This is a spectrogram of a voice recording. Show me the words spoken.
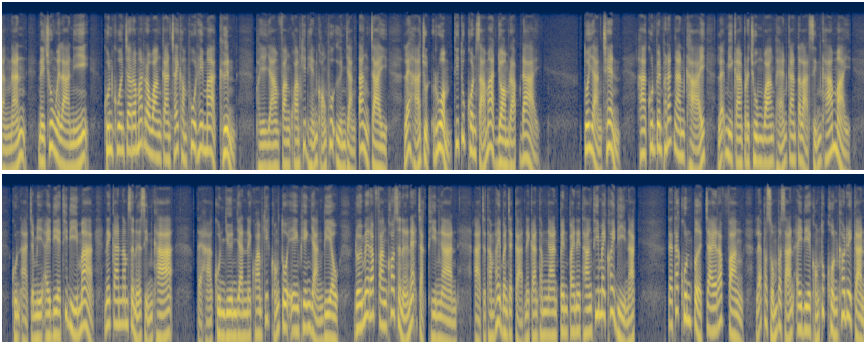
ดังนั้นในช่วงเวลานี้ คุณควรจะระมัดระวังการใช้คำพูดให้มากขึ้น พยายามฟังความคิดเห็นของผู้อื่นอย่างตั้งใจ และหาจุดร่วมที่ทุกคนสามารถยอมรับได้ ตัวอย่างเช่น หากคุณเป็นพนักงานขาย และมีการประชุมวางแผนการตลาดสินค้าใหม่ คุณอาจจะมีไอเดียที่ดีมากในการนำเสนอสินค้า แต่หากคุณยืนยันในความคิดของตัวเองเพียงอย่างเดียว โดยไม่รับฟังข้อเสนอแนะจากทีมงาน อาจจะทำให้บรรยากาศในการทำงานเป็นไปในทางที่ไม่ค่อยดีนัก แต่ถ้าคุณเปิดใจรับฟัง และผสมผสานไอเดียของทุกคนเข้าด้วยกัน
